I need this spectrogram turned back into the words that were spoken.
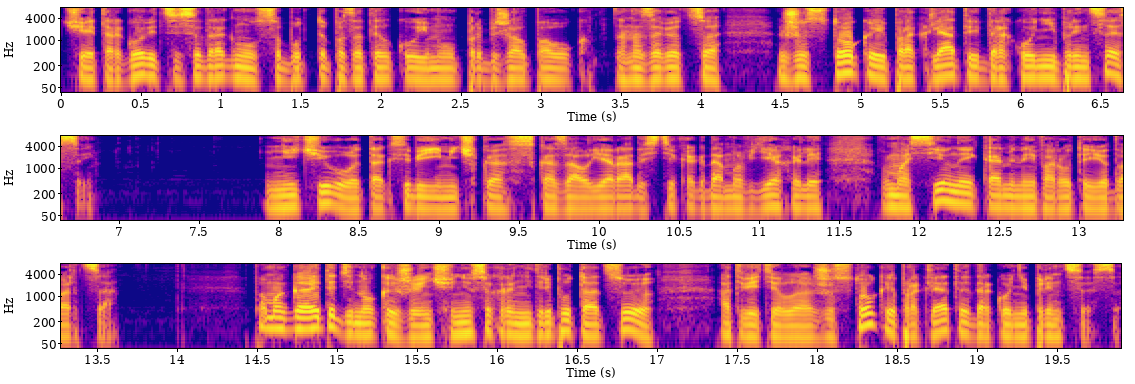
чай-торговец и содрогнулся, будто по затылку ему пробежал паук. «Она зовется жестокой проклятой драконьей принцессой». «Ничего, так себе имечко», — сказал я радости, когда мы въехали в массивные каменные ворота ее дворца помогает одинокой женщине сохранить репутацию», — ответила жестокая проклятая драконья принцесса.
